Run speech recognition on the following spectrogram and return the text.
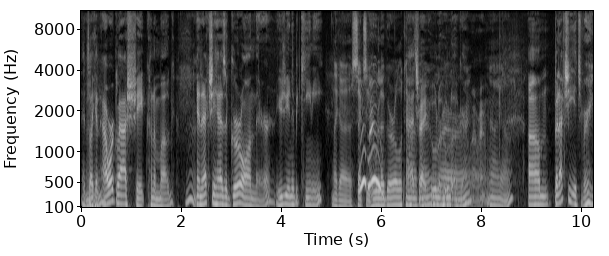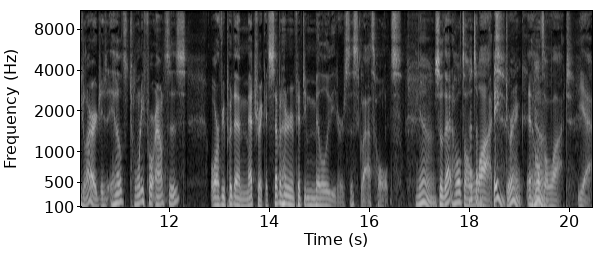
It's like an hourglass shaped kind of mug, and it actually has a girl on there, usually in a bikini. Like a sexy Woo-woo. hula girl kind That's of right, thing. hula Right, hula right, girl. right. Yeah, yeah. Um, but actually, it's very large. It, it holds 24 ounces, or if you put that in metric, it's 750 milliliters. This glass holds, Yeah. so that holds a That's lot. a big drink. It holds a lot. Yeah.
